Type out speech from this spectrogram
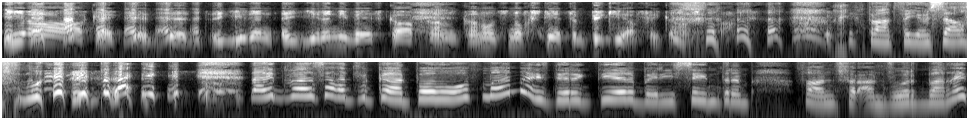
ja, kyk, hier in hier in die Weskaap kan kan ons nog steeds 'n bietjie Afrikaans praat. praat vir jouself mooi bly. Dit was advokaat Paul Hofman, hy's direkteur by die sentrum van verantwoordbaarheid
